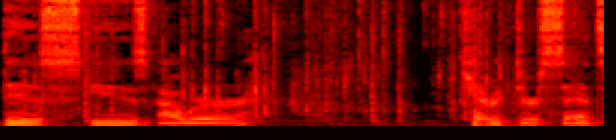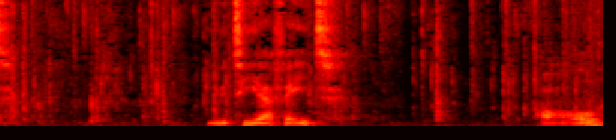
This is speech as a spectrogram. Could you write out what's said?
This is our character set, UTF-8, all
